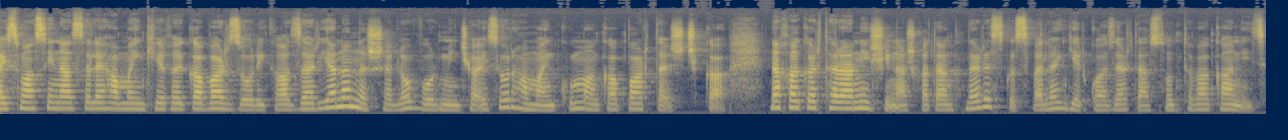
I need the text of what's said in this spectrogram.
Այս մասին ասել է համայնքի ղեկավար Զորիկ Ղազարյանը, նշելով, որ մինչ այսօր համայնքում մանկապարտեզ չկա։ Նախակրթարանի շին աշխատանքները սկսվել են 2018 թվականից։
